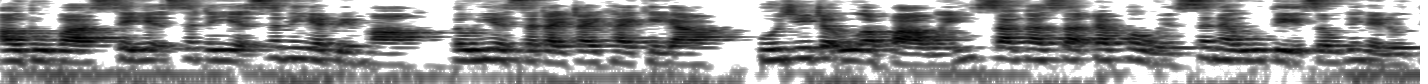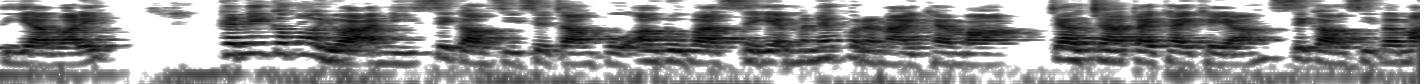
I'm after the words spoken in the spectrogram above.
အောက်တိုဘာ10ရက်17ရက်12ရက်တွေမှာ၃ရက်ဆက်တိုက်တိုက်ခိုက်ခဲ့ရာဗိုလ်ကြီးတအုပ်အပါဝင်စကားဆတပ်ဖွဲ့ဝင်12ဦးသေဆုံးခဲ့တယ်လို့သိရပါတယ်။ ခဏကမောက်ရွာအနီးစစ်ကောင်စီစစ်ကြောင်းကိုအောက်တိုဘာ10ရက်မနက်9:00နာရီခန့်မှာကြောက်ကြားတိုက်ခိုက်ခဲ့ရာစစ်ကောင်စီဘက်မှ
